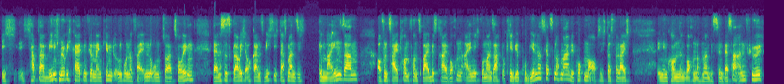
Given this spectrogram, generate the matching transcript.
ich, ich habe da wenig Möglichkeiten für mein Kind irgendwo eine Veränderung zu erzeugen, dann ist es, glaube ich, auch ganz wichtig, dass man sich gemeinsam auf einen Zeitraum von zwei bis drei Wochen einigt, wo man sagt, okay, wir probieren das jetzt nochmal, wir gucken mal, ob sich das vielleicht in den kommenden Wochen noch mal ein bisschen besser anfühlt.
